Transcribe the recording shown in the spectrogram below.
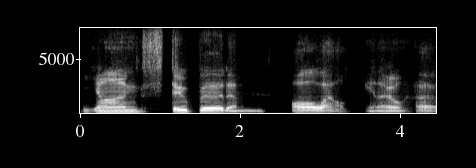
young stupid and all out you know uh,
